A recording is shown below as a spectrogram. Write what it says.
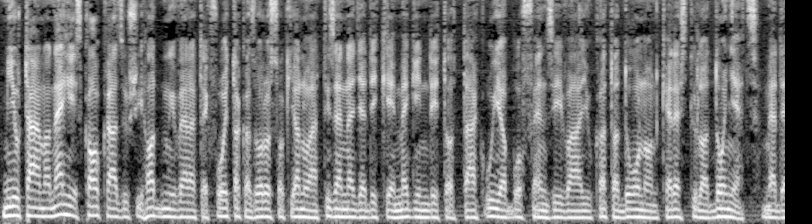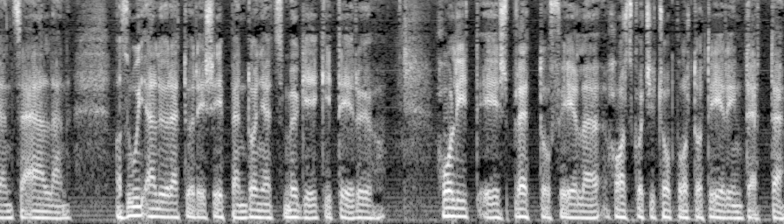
Miután a nehéz kaukázusi hadműveletek folytak, az oroszok január 14-én megindították újabb offenzívájukat a Dónon keresztül a Donetsz medence ellen. Az új előretörés éppen Donetsz mögé kitérő Holit és Pretto-féle harckocsi csoportot érintette.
